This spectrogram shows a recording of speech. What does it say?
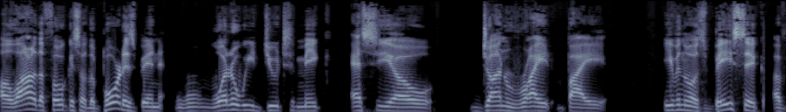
A lot of the focus of the board has been what do we do to make SEO done right by even the most basic of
